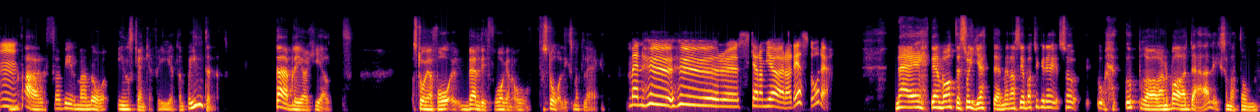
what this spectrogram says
Mm. Varför vill man då inskränka friheten på internet? Där blir jag helt, står jag för, väldigt frågan och förstår liksom inte läget. Men hur, hur ska de göra det, står det? Nej, den var inte så jätte, men alltså jag bara tycker det är så upprörande bara där liksom att de...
